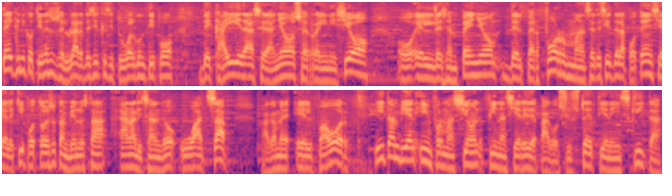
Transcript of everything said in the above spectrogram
técnico tiene su celular, es decir, que si tuvo algún tipo de caída, se dañó, se reinició, o el desempeño del performance, es decir, de la potencia del equipo, todo eso también lo está analizando WhatsApp. Hágame el favor. Y también información financiera y de pago. Si usted tiene inscrita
